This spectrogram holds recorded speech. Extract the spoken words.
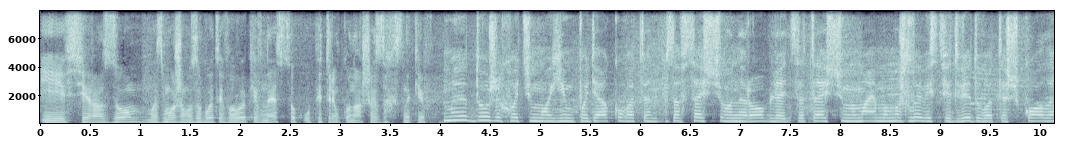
і всі разом ми зможемо зробити великий внесок у підтримку наших захисників. Ми дуже хочемо їм подякувати за все, що вони роблять, за те, що ми маємо можливість відвідувати школи.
